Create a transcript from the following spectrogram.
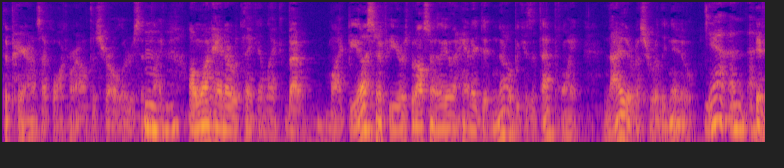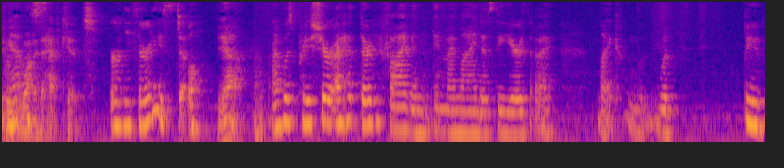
the parents like walking around with the strollers and like on one hand I would thinking like that might be us in a few years, but also on the other hand I didn't know because at that point neither of us really knew Yeah, and, and if we yeah, wanted to have kids. early 30s still. Yeah. I was pretty sure I had 35 in, in my mind as the year that I like w- would be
